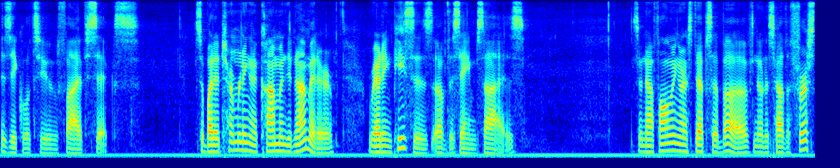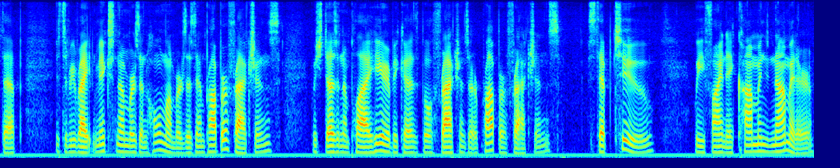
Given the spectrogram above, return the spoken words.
is equal to 5, 6. So by determining a common denominator, we're adding pieces of the same size. So now following our steps above, notice how the first step is to rewrite mixed numbers and whole numbers as improper fractions, which doesn't apply here because both fractions are proper fractions. Step 2, we find a common denominator,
